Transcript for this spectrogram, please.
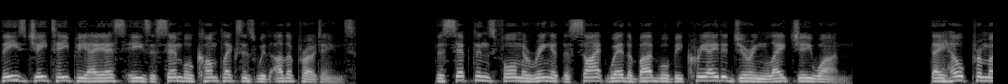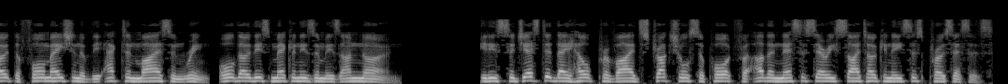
These GTPases assemble complexes with other proteins. The septins form a ring at the site where the bud will be created during late G1. They help promote the formation of the actin-myosin ring, although this mechanism is unknown it is suggested they help provide structural support for other necessary cytokinesis processes.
